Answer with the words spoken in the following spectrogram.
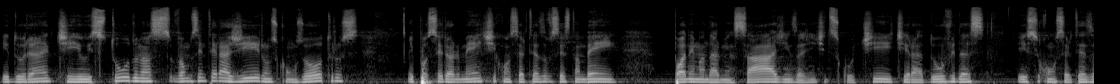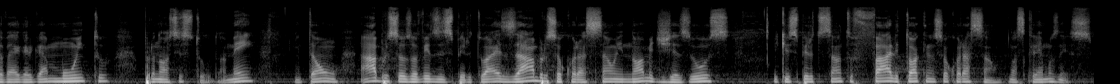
e durante o estudo nós vamos interagir uns com os outros e posteriormente, com certeza vocês também podem mandar mensagens, a gente discutir, tirar dúvidas. Isso com certeza vai agregar muito para o nosso estudo. Amém? Então, abra os seus ouvidos espirituais, abra o seu coração em nome de Jesus e que o Espírito Santo fale, toque no seu coração. Nós cremos nisso.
